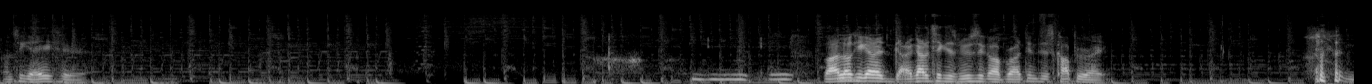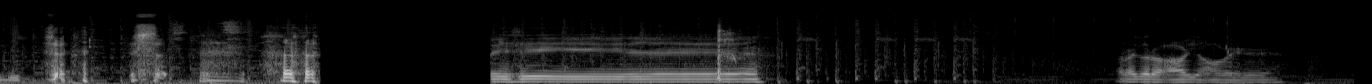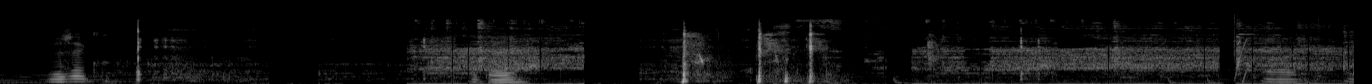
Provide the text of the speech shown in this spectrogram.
I don't think Yair's here. Well, I look, you gotta, I gotta take this music off, bro. I think this is copyright.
